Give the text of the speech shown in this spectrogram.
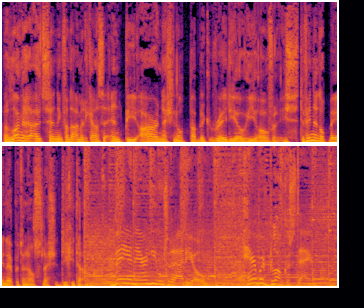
Een langere uitzending van de Amerikaanse NPR, National Public Radio, hierover is te vinden op bnr.nl/slash digitaal. Herbert Blankenstein.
